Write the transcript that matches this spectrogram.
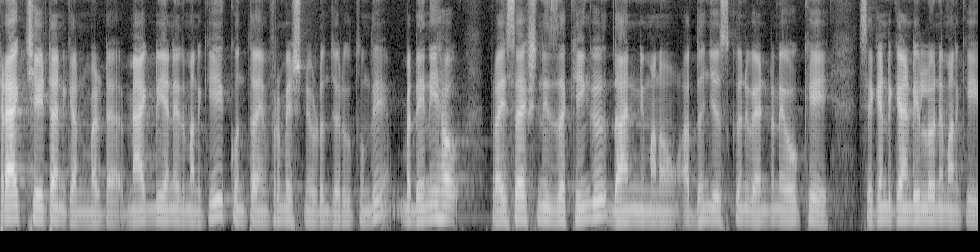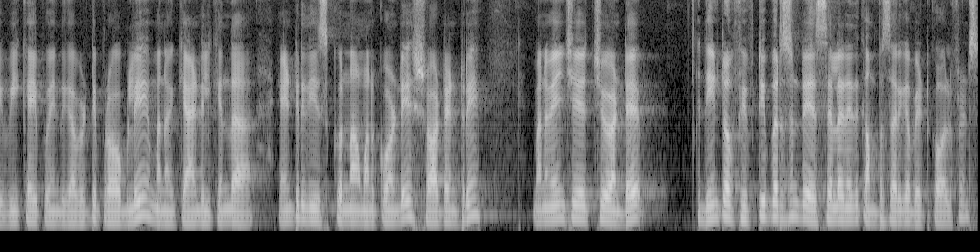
ట్రాక్ చేయడానికి అనమాట మ్యాగ్డీ అనేది మనకి కొంత ఇన్ఫర్మేషన్ ఇవ్వడం జరుగుతుంది. But anyhow price action is the king దాన్ని మనం అర్థం చేసుకొని వెంటనే ఓకే సెకండ్ క్యాండిల్లోనే మనకి వీక్ అయిపోయింది కాబట్టి ప్రాబ్లీ మనం క్యాండిల్ కింద ఎంట్రీ తీసుకున్నాం అనుకోండి షార్ట్ ఎంట్రీ మనం ఏం చేయొచ్చు అంటే దీంట్లో ఫిఫ్టీ పర్సెంట్ ఎస్ఎల్ అనేది కంపల్సరీగా పెట్టుకోవాలి ఫ్రెండ్స్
